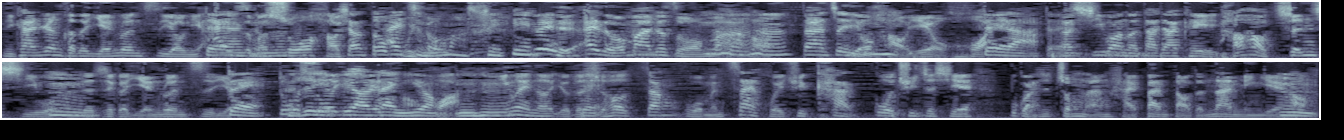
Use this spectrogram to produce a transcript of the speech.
你看，任何的言论自由，你爱怎么说，好像都不用。爱怎么骂随便。对，爱怎么骂就怎么骂哈。当然，这有好也有坏。对啦对。那希望呢，大家可以好好珍惜我们的这个言论自由，对多说一些好话。嗯哼。因为呢，有的时候当我们再回去看过去这些，不管是中南海半岛的难民也好嗯，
